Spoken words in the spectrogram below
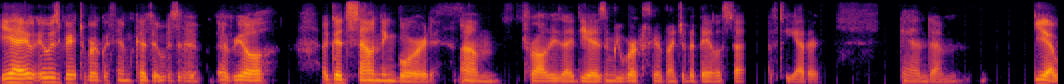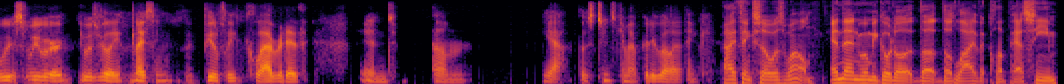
Yeah, it, it was great to work with him because it was a, a real, a good sounding board um, for all these ideas, and we worked through a bunch of the Bela stuff together. And um, yeah, we so we were it was really nice and beautifully collaborative, and um, yeah, those tunes came out pretty well, I think. I think so as well. And then when we go to the the live at Club Passim,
